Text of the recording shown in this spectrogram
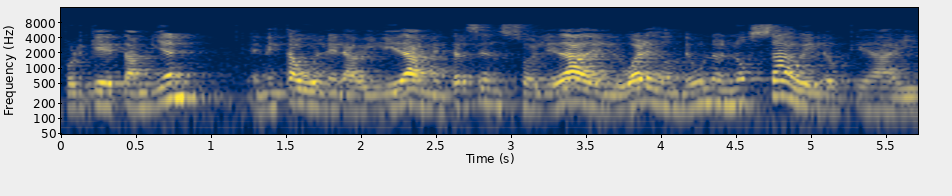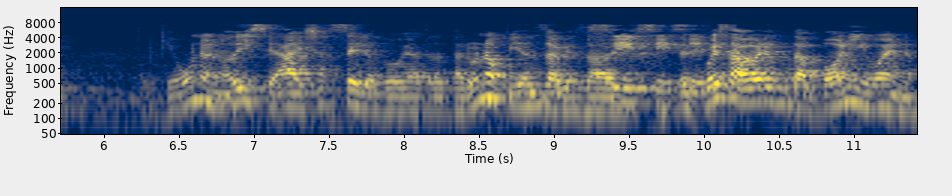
Porque también en esta vulnerabilidad, meterse en soledad, en lugares donde uno no sabe lo que hay, porque uno no dice, ay, ya sé lo que voy a tratar, uno piensa que sabe. Sí, sí, Después abre un tapón y bueno.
